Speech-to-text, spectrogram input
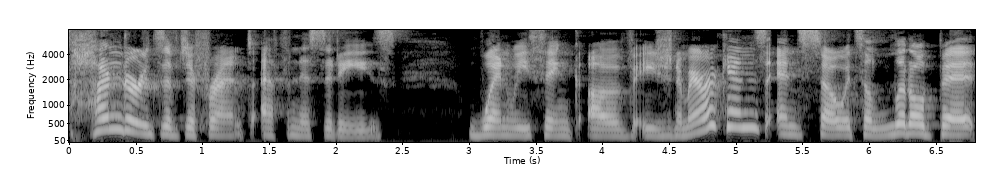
hundreds of different ethnicities when we think of Asian Americans. And so it's a little bit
